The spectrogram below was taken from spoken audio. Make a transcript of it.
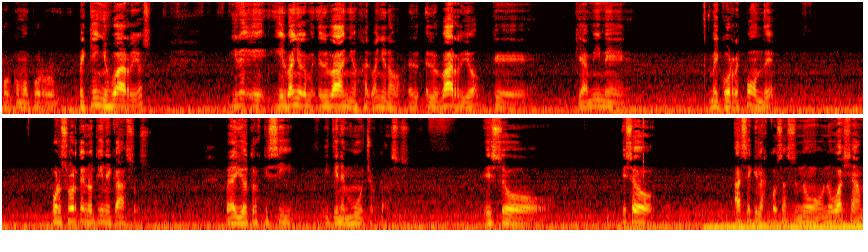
por, como por pequeños barrios y, el baño el baño el baño no el barrio que, que a mí me, me corresponde, por suerte no tiene casos. Pero hay otros que sí y tienen muchos casos. Eso, eso hace que las cosas no, no vayan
